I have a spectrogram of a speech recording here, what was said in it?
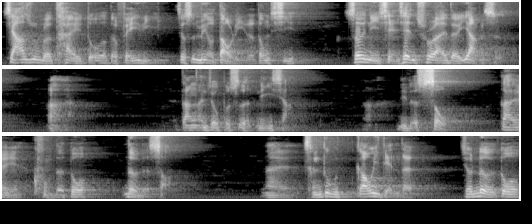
加入了太多的非理，就是没有道理的东西，所以你显现出来的样子，啊，当然就不是很理想。你的受大概苦的多，乐的少。那程度高一点的，就乐多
